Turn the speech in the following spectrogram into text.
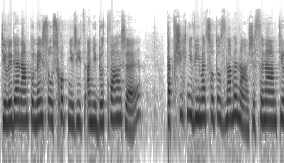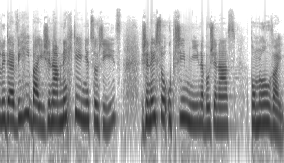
ti lidé nám to nejsou schopni říct ani do tváře, tak všichni víme, co to znamená, že se nám ti lidé vyhýbají, že nám nechtějí něco říct, že nejsou upřímní nebo že nás pomlouvají.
